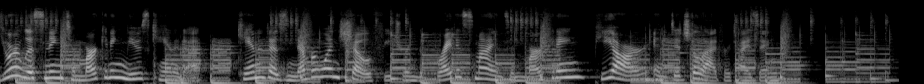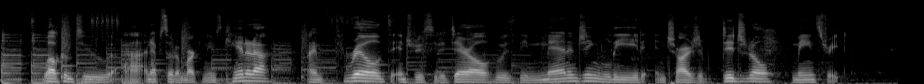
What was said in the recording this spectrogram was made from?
You're listening to Marketing News Canada, Canada's number one show featuring the brightest minds in marketing, PR, and digital advertising. Welcome to uh, an episode of Marketing News Canada. I'm thrilled to introduce you to Daryl, who is the managing lead in charge of digital Main Street.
